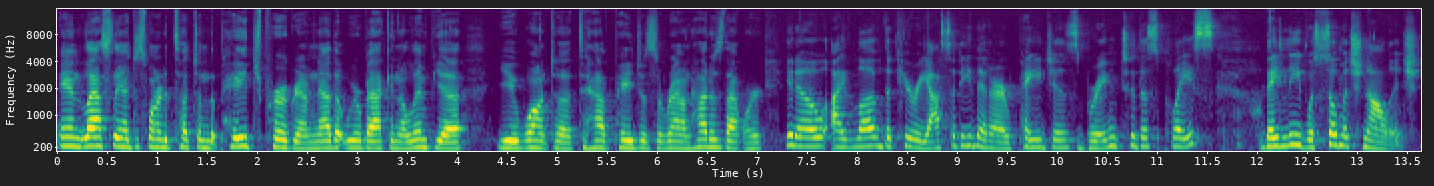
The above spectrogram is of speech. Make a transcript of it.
And lastly, I just wanted to touch on the PAGE program. Now that we're back in Olympia, you want to, to have pages around. How does that work? You know, I love the curiosity that our pages bring to this place. They leave with so much knowledge.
